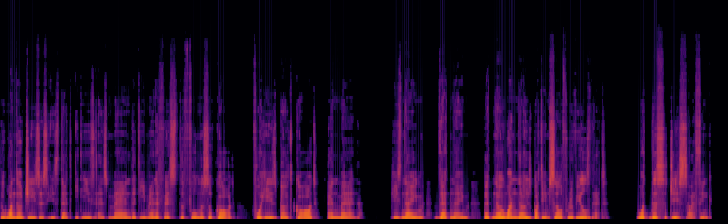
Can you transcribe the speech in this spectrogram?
The wonder of Jesus is that it is as man that he manifests the fullness of God, for he is both God and man. His name, that name, that no one knows but himself, reveals that. What this suggests, I think,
